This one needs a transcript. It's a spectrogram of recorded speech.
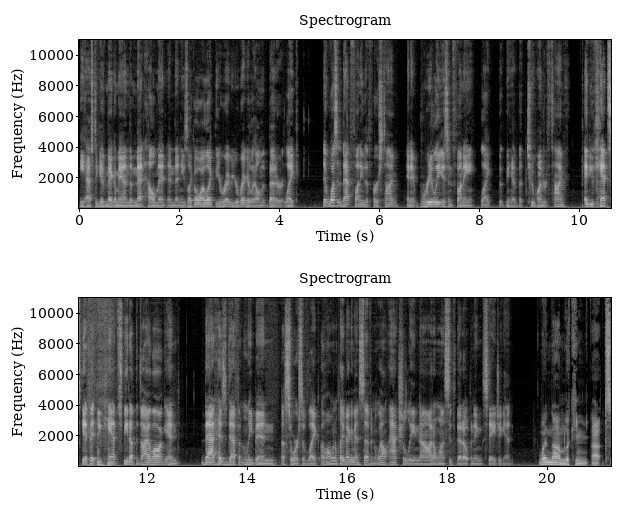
he has to give Mega Man the Met helmet, and then he's like, "Oh, I like the your regular helmet better." Like, it wasn't that funny the first time, and it really isn't funny like the, you know the two hundredth time. And you can't skip it. You can't speed up the dialogue, and that has definitely been a source of like, "Oh, I want to play Mega Man Seven. Well, actually, no, I don't want to sit through that opening stage again. When I'm um, looking at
